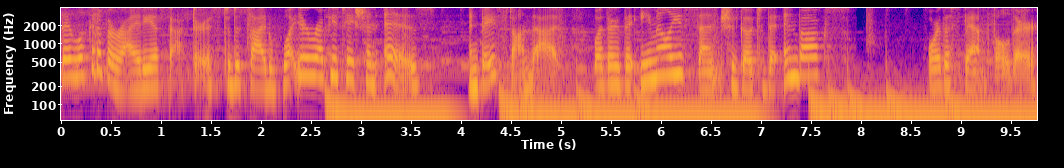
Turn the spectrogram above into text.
They look at a variety of factors to decide what your reputation is, and based on that, whether the email you sent should go to the inbox or the spam folder.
